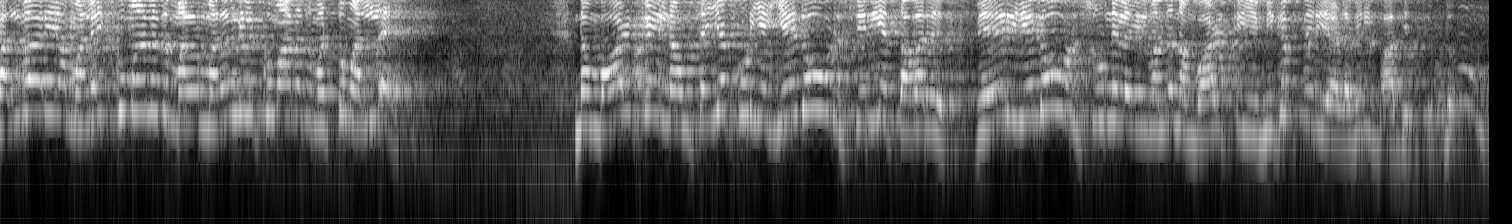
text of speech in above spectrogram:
கல்வாரியா மலைக்குமானது மரங்களுக்குமானது மட்டும் அல்ல நம் வாழ்க்கையில் நாம் செய்யக்கூடிய ஏதோ ஒரு சிறிய தவறு வேறு ஏதோ ஒரு சூழ்நிலையில் வந்து நம் வாழ்க்கையை மிகப்பெரிய அளவில் பாதித்துவிடும்.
